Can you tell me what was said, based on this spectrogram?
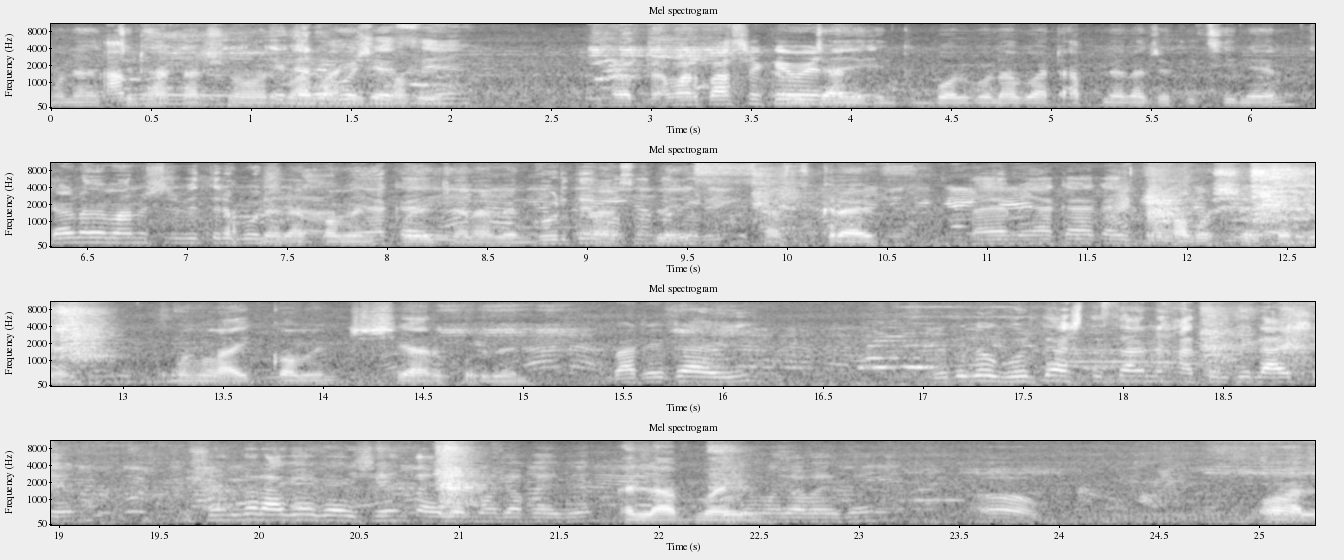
মনে হচ্ছে ঢাকার শহর বা বাইরে হবে। আমার পাশে কেউ জানি কিন্তু বলব না বাট আপনারা যদি চিনেন কারণ আমি মানুষের ভিতরে বসি আপনারা কমেন্ট করে একাই জানাবেন। ঘুরতে পছন্দ করি। সাবস্ক্রাইব তাই আমি একা একাই অবশ্যই করবেন এবং লাইক কমেন্ট শেয়ার করবেন। বাট এটাই যদি কেউ ঘুরতে আসতে চান হাতের দিলে আইসেন সন্ধ্যার আগে আগে আইসেন তাহলে মজা পাইবেন। আই লাভ মাই মজা পাইবেন। ও। All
